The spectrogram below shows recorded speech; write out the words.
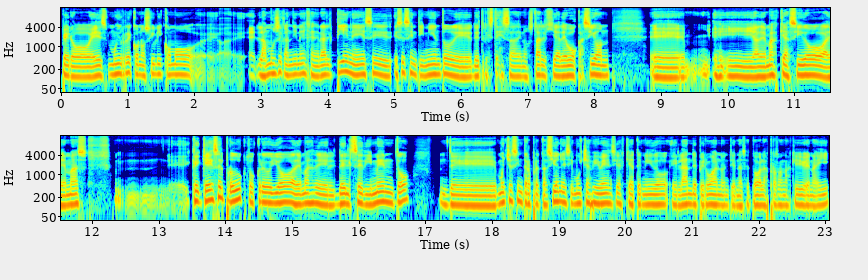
Pero es muy reconocible y como eh, la música andina en general tiene ese, ese sentimiento de, tristeza, de nostalgia, de vocación. Eh, y, además que ha sido, además, mm, que, que, es el producto, creo yo, además del, del sedimento de muchas interpretaciones y muchas vivencias que ha tenido el Ande peruano, entiéndase, todas las personas que viven ahí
